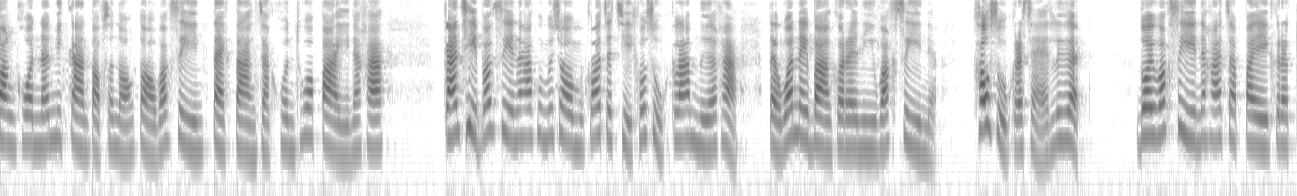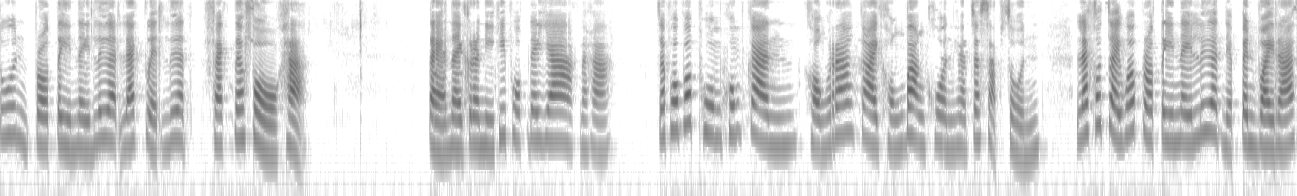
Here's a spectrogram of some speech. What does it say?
บางคนนั้นมีการตอบสนองต่อวัคซีนแตกต่างจากคนทั่วไปนะคะ การฉีดวัคซีนนะคะคุณผู้ชมก็จะฉีดเข้าสู่กล้ามเนื้อค่ะ แต่ว่าในบางกรณีวัคซีนเนี่ยเข้าสู่กระแสเลือด โดยวัคซีนนะคะจะไปกระตุ้นโปรตีนในเลือด และเกล็ดเลือดแฟกเตอร์4ค่ะ แต่ในกรณีที่พบได้ยากนะคะ จะพบว่าภูมิคุ้มกันของร่างกายของบางคนค่ะจะสับสน และเข้าใจว่าโปรตีนในเลือดเนี่ยเป็นไวรัส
